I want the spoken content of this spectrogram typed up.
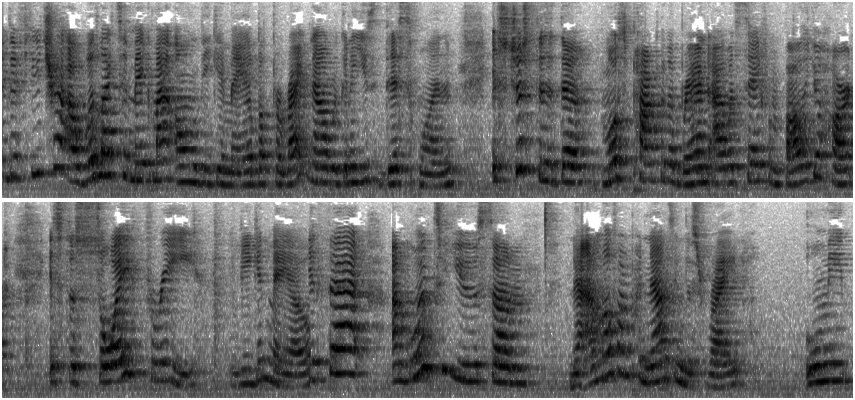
in the future, I would like to make my own vegan mayo, but for right now, we're gonna use this one. It's just the, the most popular brand, I would say, from Follow Your Heart. It's the soy-free vegan mayo. With that, I'm going to use some, now I don't know if I'm pronouncing this right, umi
